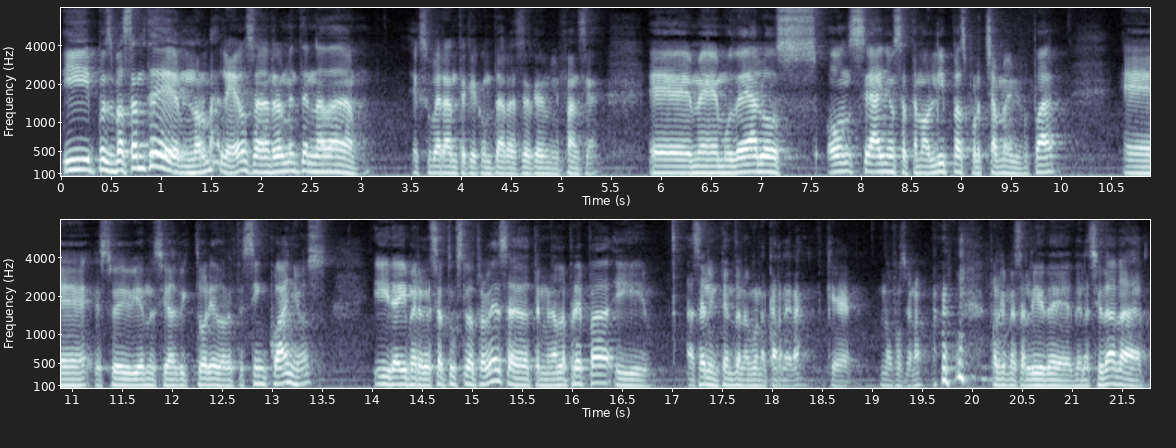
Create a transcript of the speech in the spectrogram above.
Y pues bastante normal, ¿eh? O sea, realmente nada exuberante que contar acerca de mi infancia. Eh, me mudé a los 11 años a Tamaulipas por chamba de mi papá. Eh, estuve viviendo en Ciudad Victoria durante 5 años. Y de ahí me regresé a Tuxtla otra vez a terminar la prepa y hacer el intento en alguna carrera, que no funcionó, porque me salí de, de la ciudad a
